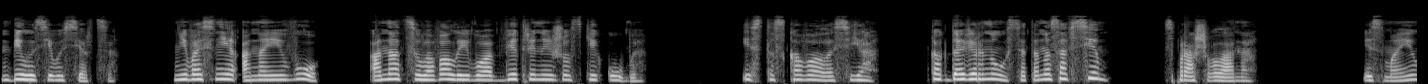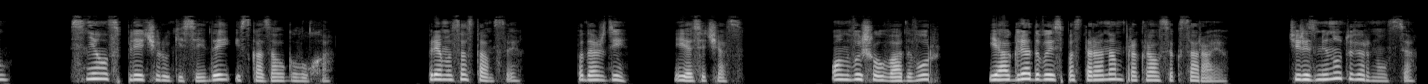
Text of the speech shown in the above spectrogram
билось его сердце. Не во сне, а наяву она целовала его обветренные жесткие губы. Истосковалась я. Когда вернулся-то, насовсем? — спрашивала она. Исмаил снял с плеч руки Сейдей и сказал глухо. «Прямо со станции. Подожди, я сейчас». Он вышел во двор и, оглядываясь по сторонам, прокрался к сараю. Через минуту вернулся.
